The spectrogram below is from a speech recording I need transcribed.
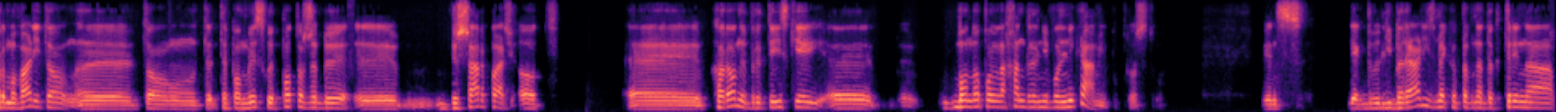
promowali e, te, te pomysły po to, żeby e, wyszarpać od e, korony brytyjskiej monopol na handel niewolnikami po prostu. Więc jakby liberalizm jako pewna doktryna,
